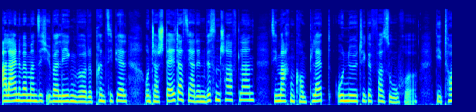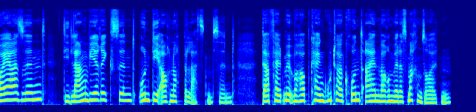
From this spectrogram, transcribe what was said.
alleine wenn man sich überlegen würde, prinzipiell unterstellt das ja den Wissenschaftlern, sie machen komplett unnötige Versuche, die teuer sind, die langwierig sind und die auch noch belastend sind. Da fällt mir überhaupt kein guter Grund ein, warum wir das machen sollten.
